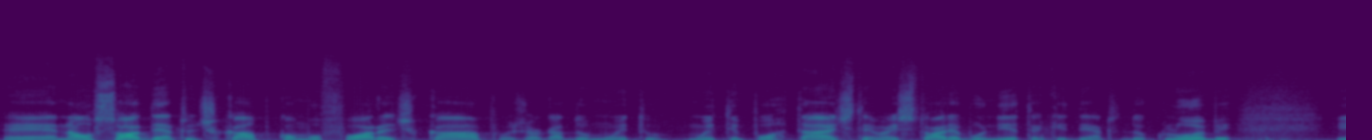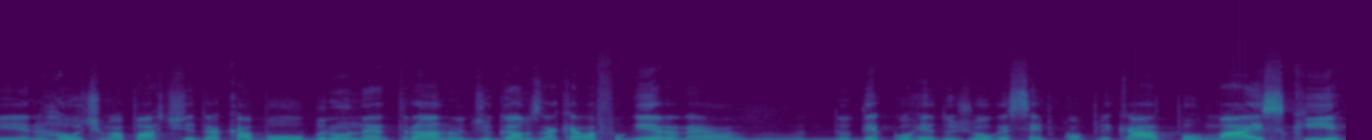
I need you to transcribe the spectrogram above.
é, não só dentro de campo, como fora de campo, um jogador muito, muito importante, tem uma história bonita aqui dentro do clube. E na última partida acabou o Bruno entrando, digamos, naquela fogueira, né? Do decorrer do jogo é sempre complicado, por mais que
